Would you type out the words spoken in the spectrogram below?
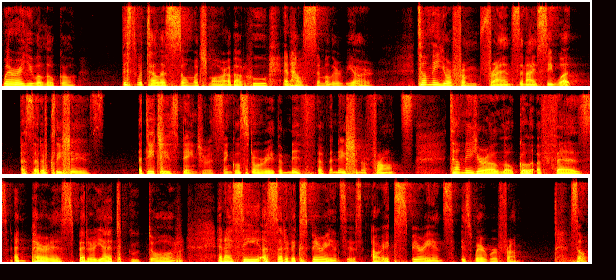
Where are you a local? This would tell us so much more about who and how similar we are. Tell me you're from France, and I see what? A set of cliches. Adichie's dangerous single story, The Myth of the Nation of France. Tell me you're a local of Fez and Paris, better yet, Goutte and I see a set of experiences. Our experience is where we're from. So,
